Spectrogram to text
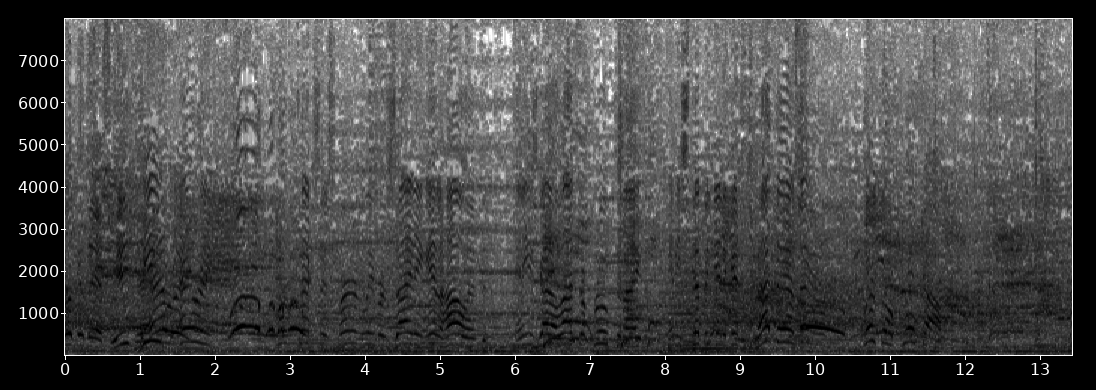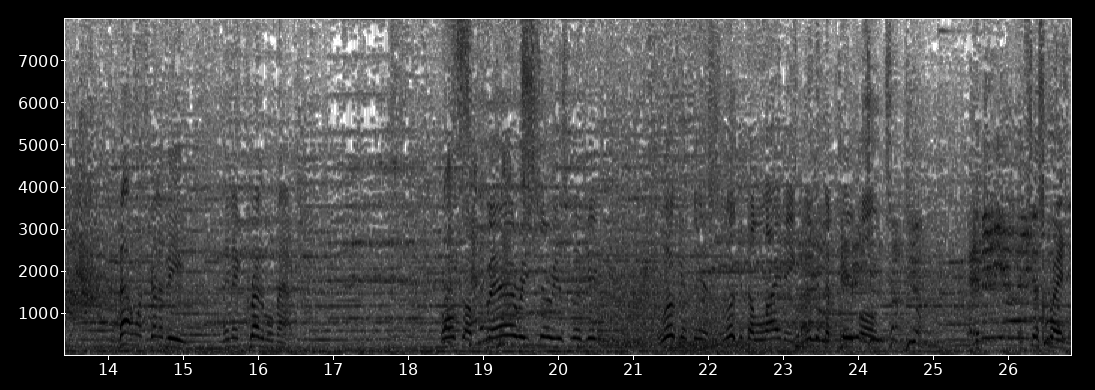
Look at this. Heath Heath Herring. Herring from Texas, currently residing in Holland. And he's got a lot to prove tonight. And he's stepping in against that man there, Mirko Cro Cop. That one's going to be an incredible match. Both are very match. serious looking. Look at this. Look at the lighting. Look at the people. Champion. It's just crazy.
